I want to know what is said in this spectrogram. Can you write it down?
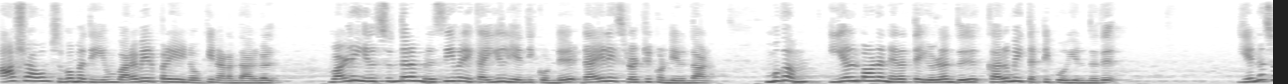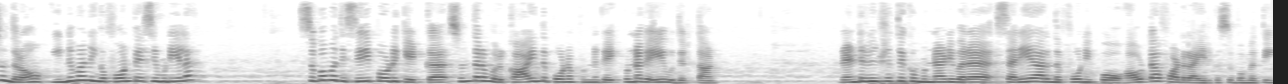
ஆஷாவும் சுபமதியும் வரவேற்பறையை நோக்கி நடந்தார்கள். வழியில் சுந்தரம் ரிசீவரை கையில் ஏந்தி கொண்டு டயலை சுழற்றி கொண்டிருந்தான். முகம் இயல்பான நிறத்தை இழந்து கருமை தட்டி போயிருந்தது. என்ன சுந்தரம்? இன்னுமா நீங்க ஃபோன் பேச முடியல? சுபமதி சிரிப்போடு கேட்க சுந்தரம் ஒரு காய்ந்து போன புன்னகை புன்னகையை உதிர்த்தான். ரெண்டு நிமிஷத்துக்கு முன்னாடி வர சரியா இருந்த ஃபோன் இப்போ அவுட் ஆஃப் ஆர்டர் ஆயிருக்கு சுபமதி.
